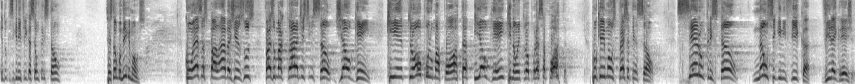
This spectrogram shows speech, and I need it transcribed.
e do que significa ser um cristão. Vocês estão comigo, irmãos? Com essas palavras, Jesus faz uma clara distinção de alguém que entrou por uma porta e alguém que não entrou por essa porta. Porque, irmãos, preste atenção: ser um cristão não significa vir à igreja.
